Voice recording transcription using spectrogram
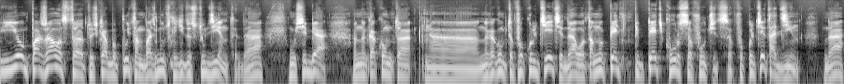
ее, пожалуйста, то есть как бы пусть там возьмутся какие-то студенты, да, у себя на каком-то э, на каком-то факультете, да, вот там, ну, 5, 5 курсов учится, факультет один, да,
